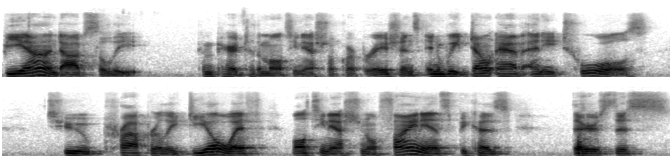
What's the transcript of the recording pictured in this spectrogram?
beyond obsolete compared to the multinational corporations. And we don't have any tools to properly deal with multinational finance because there's this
